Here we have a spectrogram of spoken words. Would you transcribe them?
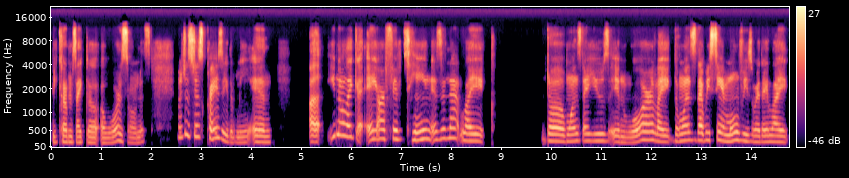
becomes like a, a war zone. It's which is just crazy to me. And uh, you know, like an AR-15, isn't that like the ones they use in war? Like the ones that we see in movies where they like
